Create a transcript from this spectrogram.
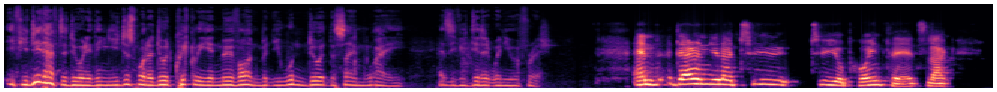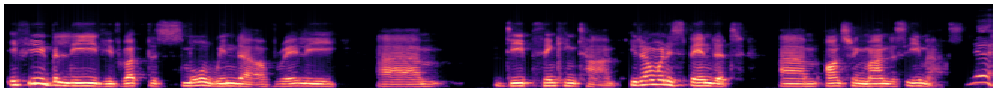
if you did have to do anything, you just want to do it quickly and move on, but you wouldn't do it the same way as if you did it when you were fresh. And Darren, you know, to to your point there, it's like if you believe you've got this small window of really um, deep thinking time, you don't want to spend it um, answering mindless emails. Yeah,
